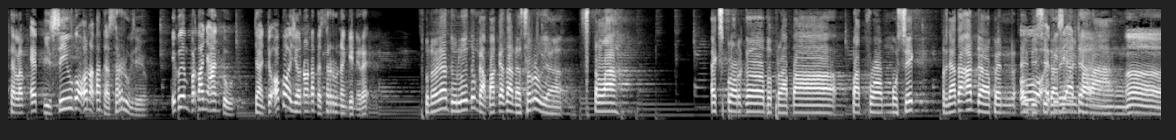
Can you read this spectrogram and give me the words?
dalam ABC kok ono tanda seru sih yo? Iku yang pertanyaanku. Jancuk apa ya ono tanda seru nang kene rek? Sebenarnya dulu itu nggak pakai tanda seru ya. Setelah explore ke beberapa platform musik, ternyata ada band ABC dari Malang. Eh.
